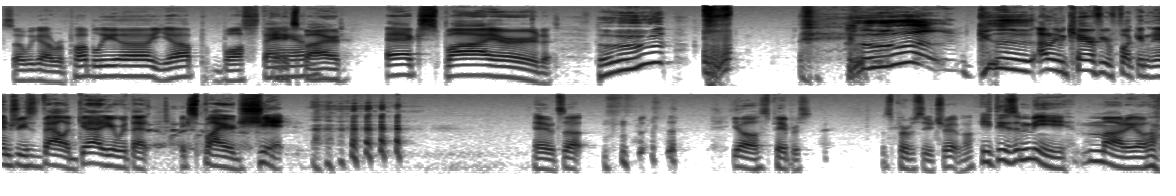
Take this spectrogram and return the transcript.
So we got Republia, yup, Boston. It expired. Expired. Good. I don't even care if your fucking entry is valid. Get out of here with that expired shit. hey, what's up? Yo, it's papers. What's the purpose of your trip, huh? It is a me, Mario.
